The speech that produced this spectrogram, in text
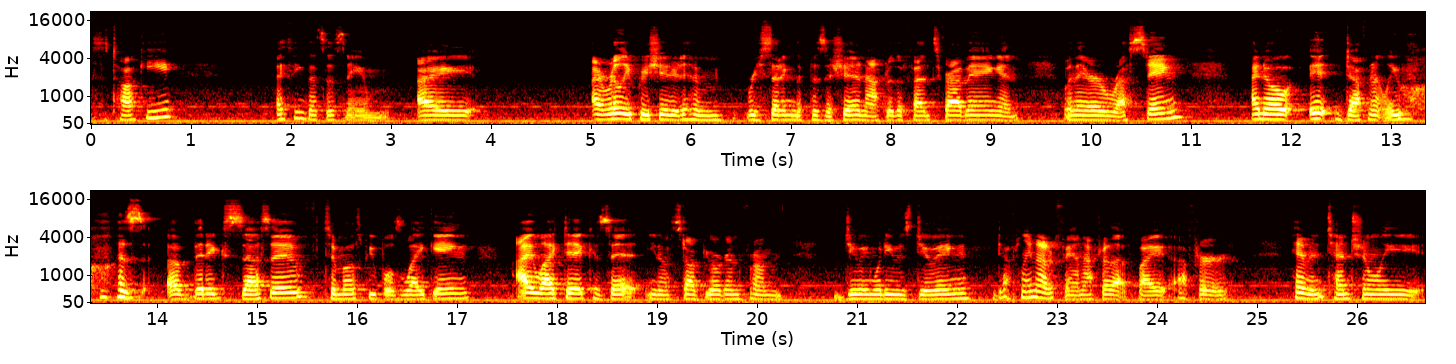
Sataki? I think that's his name. I I really appreciated him resetting the position after the fence grabbing and when they were resting I know it definitely was a bit excessive to most people's liking. I liked it because it, you know, stopped Yorgan from doing what he was doing. Definitely not a fan after that fight, after him intentionally,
